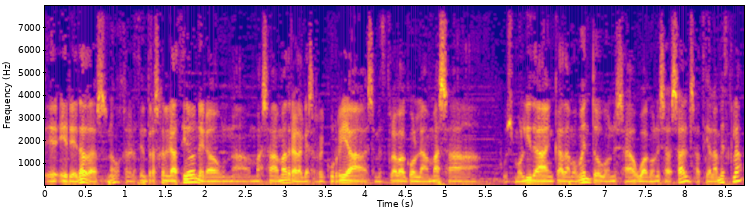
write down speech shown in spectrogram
eh, heredadas, ¿no? Generación tras generación, era una masa madre a la que se recurría, se mezclaba con la masa pues molida en cada momento, con esa agua, con esa sal, se hacía la mezcla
